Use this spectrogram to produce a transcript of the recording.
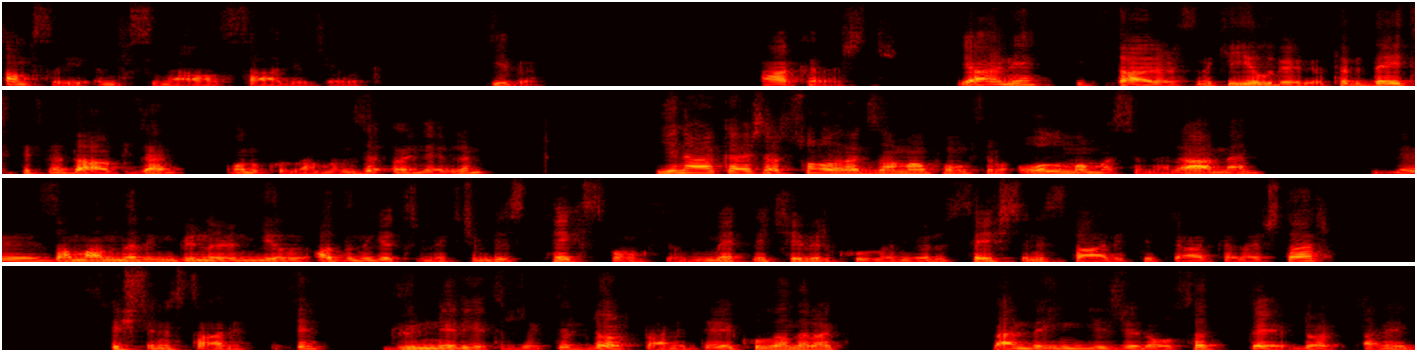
tam sayısını al sadece bak gibi. Arkadaşlar. Yani iki tarih arasındaki yıl veriyor. Tabii dative de daha güzel. Onu kullanmanızı öneririm. Yine arkadaşlar son olarak zaman fonksiyonu olmamasına rağmen e, zamanların, günün, yıl adını getirmek için biz text fonksiyonu, metne çevir kullanıyoruz. Seçtiğiniz tarihteki arkadaşlar, seçtiğiniz tarihteki günleri getirecektir. Dört tane D kullanarak Ben de İngilizce de olsa de 4 tane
